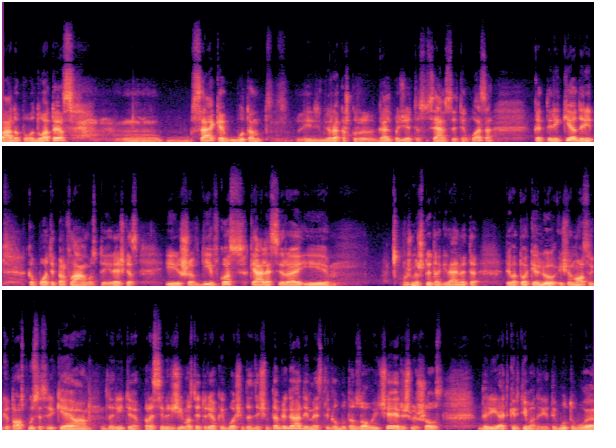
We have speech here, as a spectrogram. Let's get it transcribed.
vado pavaduotojas mm, sakė, būtent yra kažkur, gali pažiūrėti susiausiuose tinkluose, kad reikėjo daryti kapoti per flangus. Tai reiškia, iš Avdyvkos kelias yra į užmirštų tą gyvenvietę tai va tuo keliu iš vienos ir kitos pusės reikėjo daryti prasiveržimus tai turėjo kai buvo šimtas dešimta brigada įmesti galbūt azovui čia ir iš viršaus dary atkirtimą daryt tai būtų buvę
